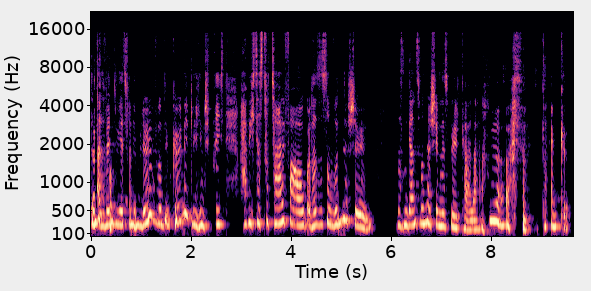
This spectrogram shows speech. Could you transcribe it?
genau. Also wenn du jetzt von dem Löwen und dem Königlichen sprichst, habe ich das total vor Augen und das ist so wunderschön. Das ist ein ganz wunderschönes Bild, Carla. Ja, danke.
